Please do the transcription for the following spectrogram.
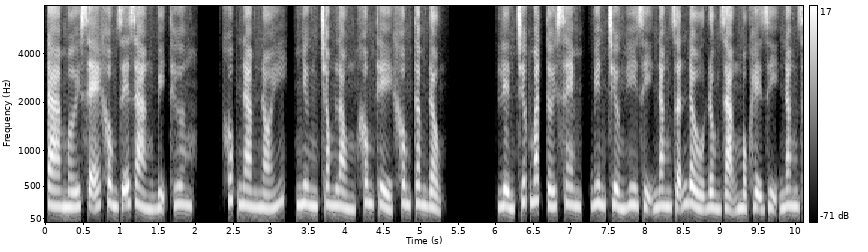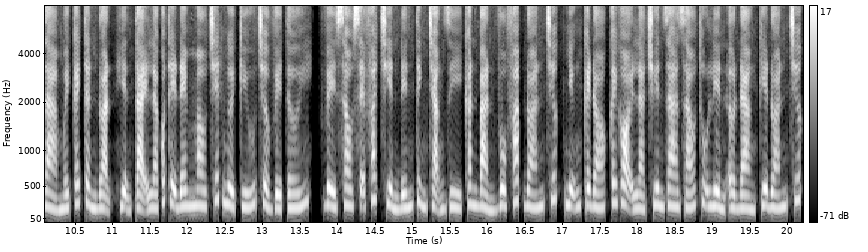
Ta mới sẽ không dễ dàng bị thương. Khúc Nam nói, nhưng trong lòng không thể không tâm động. Liền trước mắt tới xem, biên trường hy dị năng dẫn đầu đồng dạng mộc hệ dị năng giả mấy cái tần đoạn hiện tại là có thể đem mau chết người cứu trở về tới, về sau sẽ phát triển đến tình trạng gì căn bản vô pháp đoán trước những cái đó cái gọi là chuyên gia giáo thụ liền ở đàng kia đoán trước,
